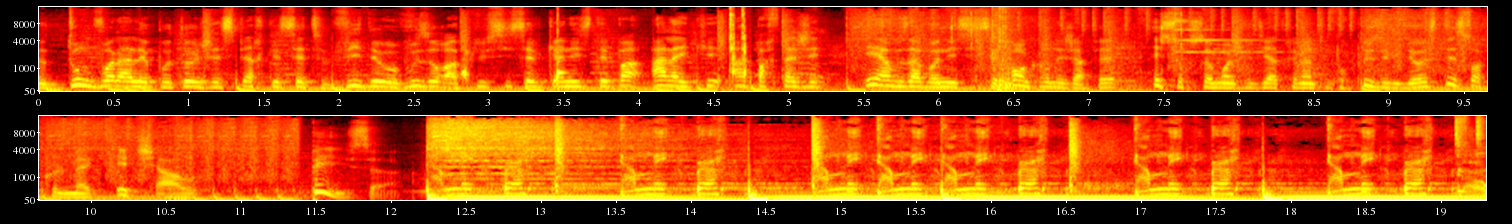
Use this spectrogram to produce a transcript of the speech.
Donc voilà les potos, j'espère que cette vidéo vous aura plu. Si c'est le cas, n'hésitez pas à liker, à partager et à vous abonner si ce n'est pas encore déjà fait. Et sur ce, moi je vous dis à très bientôt pour plus de vidéos. C'était soit cool mec et ciao. Peace. yummy, yummy, yummy, bruh, yummy, bruh, yummy, bruh.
